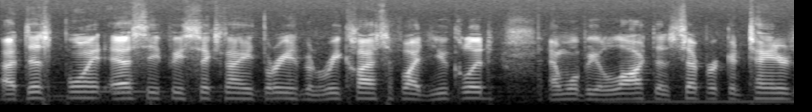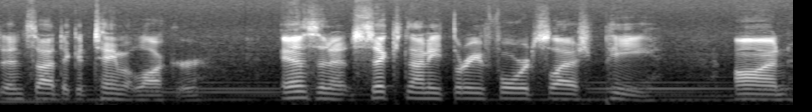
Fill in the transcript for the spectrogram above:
At this point, SCP-693 has been reclassified Euclid and will be locked in separate containers inside the containment locker. Incident 693-P On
